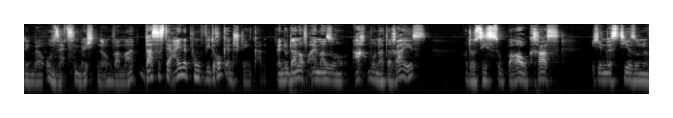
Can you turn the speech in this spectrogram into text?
den wir umsetzen möchten irgendwann mal. Das ist der eine Punkt, wie Druck entstehen kann. Wenn du dann auf einmal so acht Monate reist und du siehst so, wow, krass, ich investiere so eine,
